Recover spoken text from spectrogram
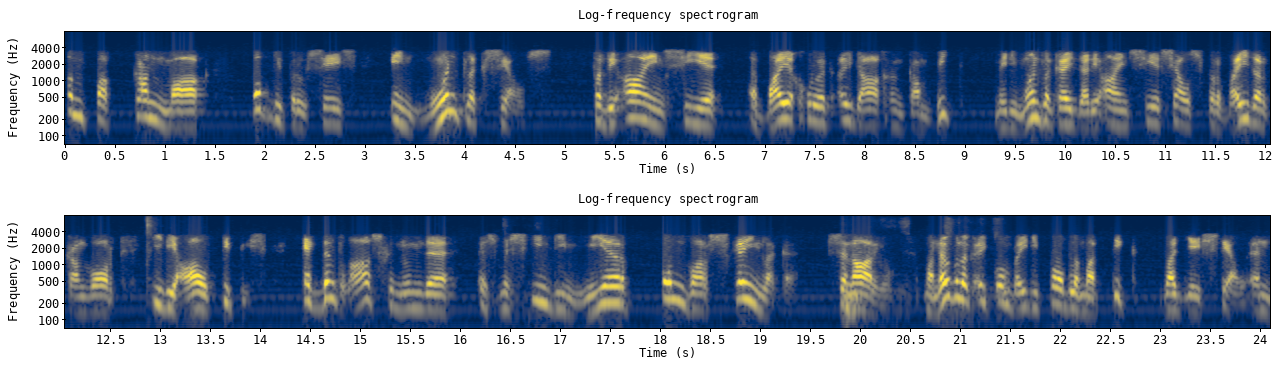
impak kan maak op die proses en moontlik selfs vir die ANC 'n baie groot uitdaging kan bied met die moontlikheid dat die ANC selfs verwyder kan word ideaal tipies. Ek dink laasgenoemde is miskien die meer onwaarskynlike scenario. Maar nou wil ek uitkom by die problematiek wat jy stel. En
